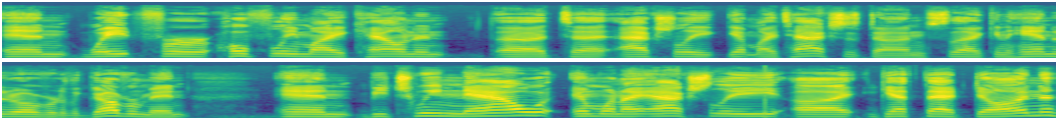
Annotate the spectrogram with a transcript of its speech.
and wait for hopefully my accountant uh, to actually get my taxes done so that I can hand it over to the government. And between now and when I actually uh, get that done,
